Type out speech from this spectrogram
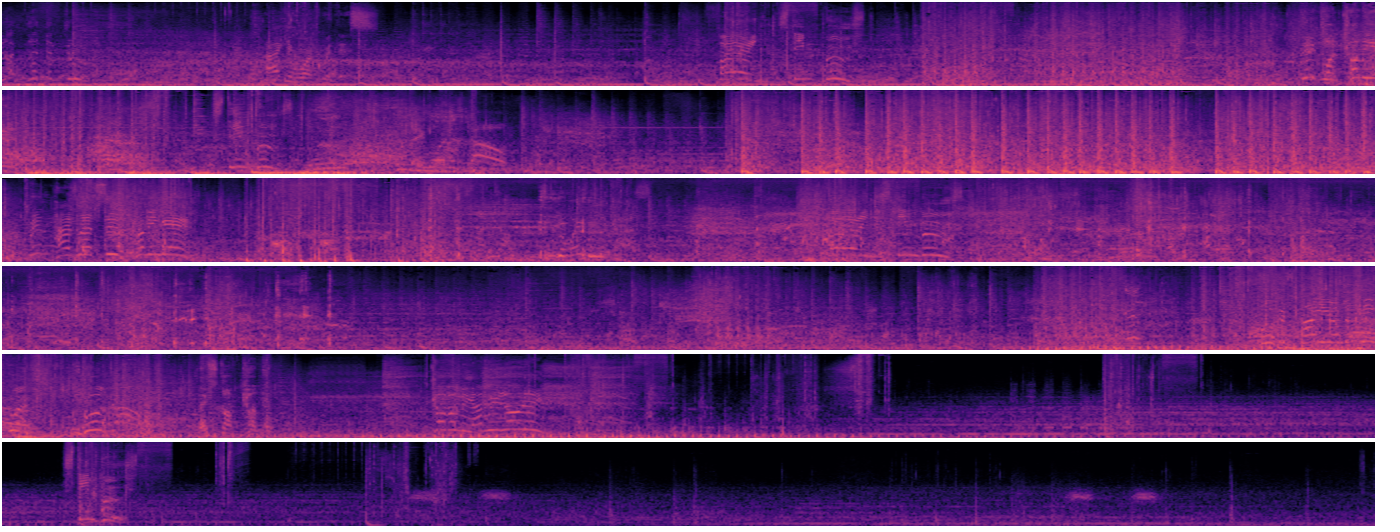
not let them through. I can work with this. Firing! Stim boost! Big one coming in. Stim boost! Big one is down. Hazmat suit coming in!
